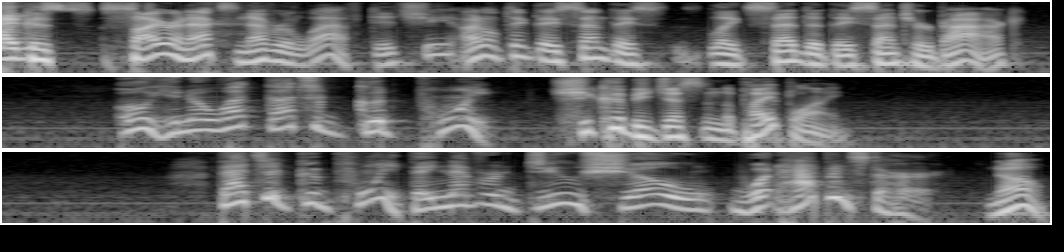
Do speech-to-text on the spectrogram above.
Because Siren X never left, did she? I don't think they sent they like said that they sent her back. oh, you know what? That's a good point. She could be just in the pipeline. That's a good point. They never do show what happens to her. No.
